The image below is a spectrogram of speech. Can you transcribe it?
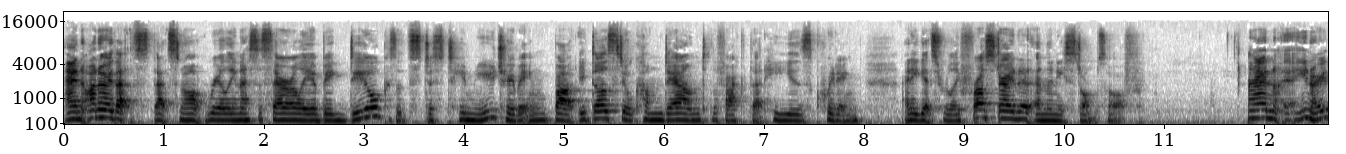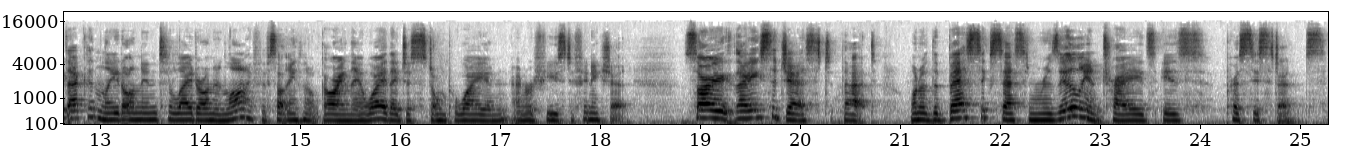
and I know that's that's not really necessarily a big deal because it's just him YouTubing, but it does still come down to the fact that he is quitting and he gets really frustrated and then he stomps off. And uh, you know, that can lead on into later on in life. If something's not going their way, they just stomp away and, and refuse to finish it. So they suggest that one of the best success and resilient trades is persistence.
